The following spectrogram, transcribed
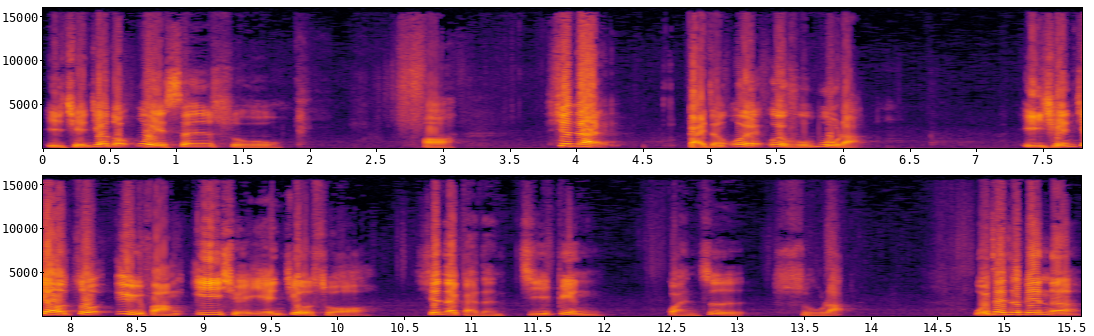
以前叫做卫生署，哦，现在改成卫卫福部了。以前叫做预防医学研究所，现在改成疾病管制署了。我在这边呢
